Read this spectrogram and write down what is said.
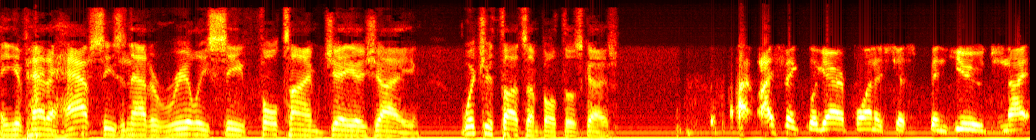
and you've had a half season now to really see full time Jay Ajayi. What's your thoughts on both those guys? I, I think LeGarrette Blunt has just been huge, and I,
